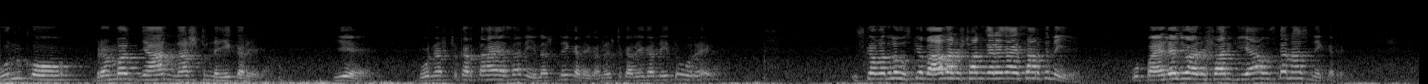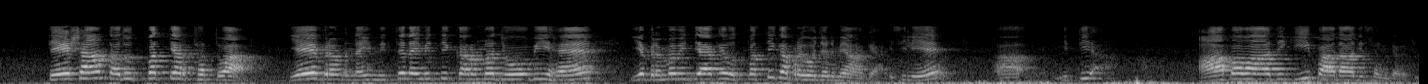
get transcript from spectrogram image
उनको ब्रह्म ज्ञान नष्ट नहीं करेगा। ये है। वो नष्ट करता है ऐसा नहीं, नष्ट नहीं करेगा। नष्ट करेगा नहीं तो वो रहेगा। उसका मतलब उसके बाद अनुष्ठान करेगा ऐसा अर्थ नहीं है। वो पहले जो अनुष्ठान किया, उसका नाश नहीं करेगा। तेषाम तदुत्पत्ति अर्थत्वा ये नित्य नैमित्तिक कर्म जो भी है ये ब्रह्म विद्या के उत्पत्ति का प्रयोजन में आ गया। इसलिए आपवाद की पादादि संगति।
